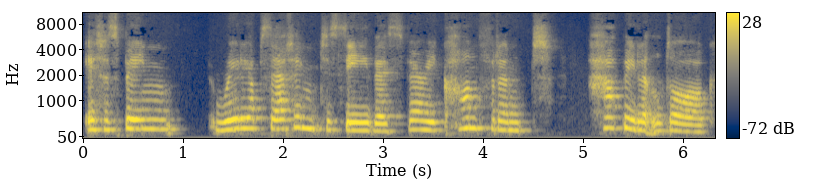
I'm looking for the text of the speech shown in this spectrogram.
it has been really upsetting to see this very confident, happy little dog,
